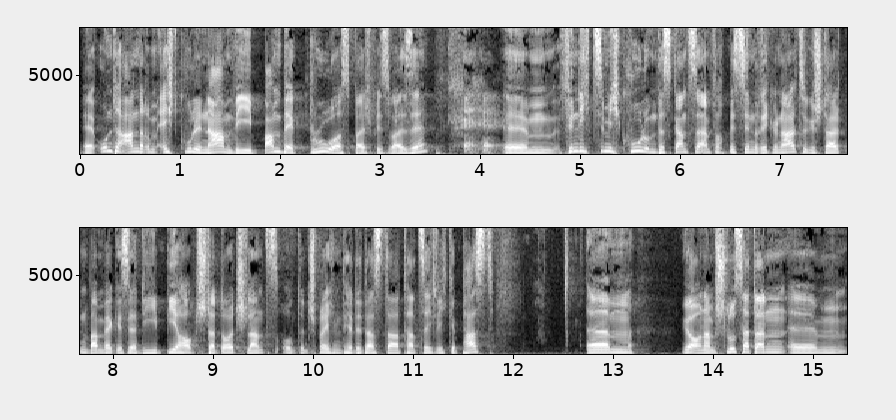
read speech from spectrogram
Äh, unter anderem echt coole Namen wie Bamberg Brewers beispielsweise. ähm, Finde ich ziemlich cool, um das Ganze einfach ein bisschen regional zu gestalten. Bamberg ist ja die Bierhauptstadt Deutschlands und entsprechend hätte das da tatsächlich gepasst. Ähm, ja, und am Schluss hat dann ähm,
